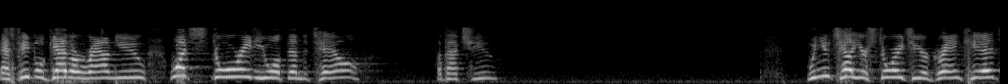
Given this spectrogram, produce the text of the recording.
as people gather around you, what story do you want them to tell about you? When you tell your story to your grandkids,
